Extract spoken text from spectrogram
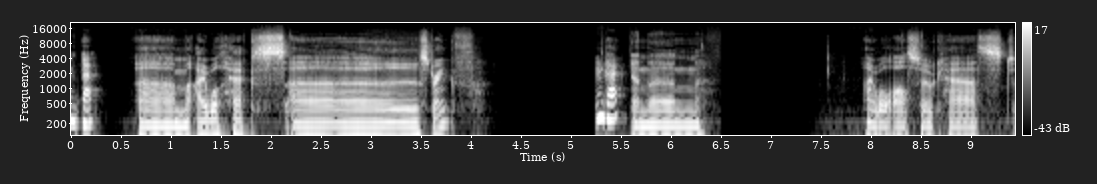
Okay. Um, I will Hex uh, Strength, Okay. and then I will also cast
